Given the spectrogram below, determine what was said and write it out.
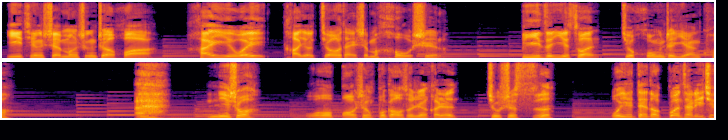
一听沈梦生这话。还以为他要交代什么后事了，鼻子一酸就红着眼眶。哎，你说，我保证不告诉任何人，就是死，我也带到棺材里去。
